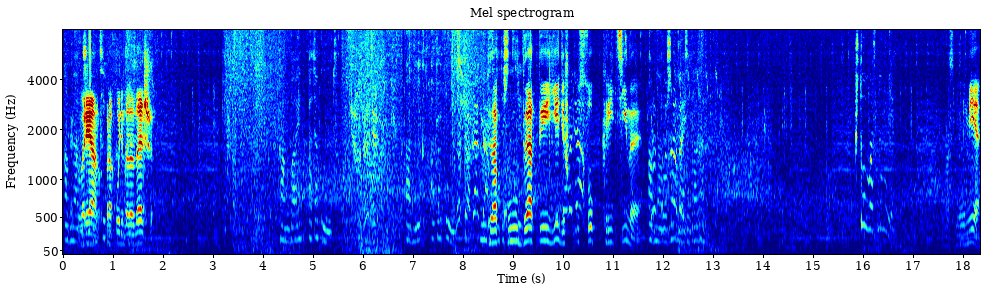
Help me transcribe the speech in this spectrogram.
Обнаружен Вариант. Проходим тогда дальше. Комбайн атакуют. Объект атакуют. Да куда ты едешь, кусок кретина? Обнаружена база врага. Что у вас на уме? У нас на уме.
